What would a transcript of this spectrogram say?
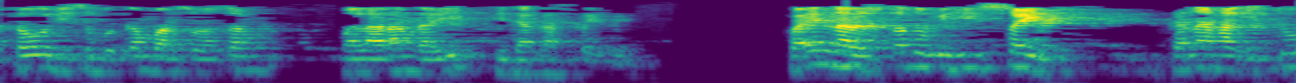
Atau disebutkan Rasulullah SAW melarang dari tindakan seperti itu. Fa inna yustadu bihi sayd. Karena hal itu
